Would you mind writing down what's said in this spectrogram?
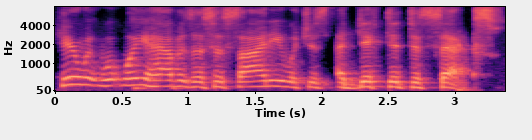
here what we have is a society which is addicted to sex.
